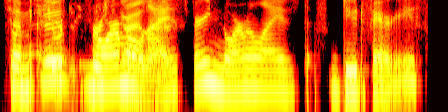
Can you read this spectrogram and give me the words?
So, So it made good it for Skylar. normalized, very normalized dude fairies.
